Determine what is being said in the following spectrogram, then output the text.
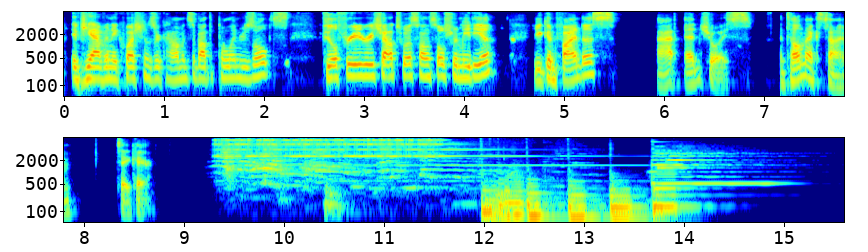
If you have any questions or comments about the polling results, feel free to reach out to us on social media. You can find us at EdChoice. Until next time, take care.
